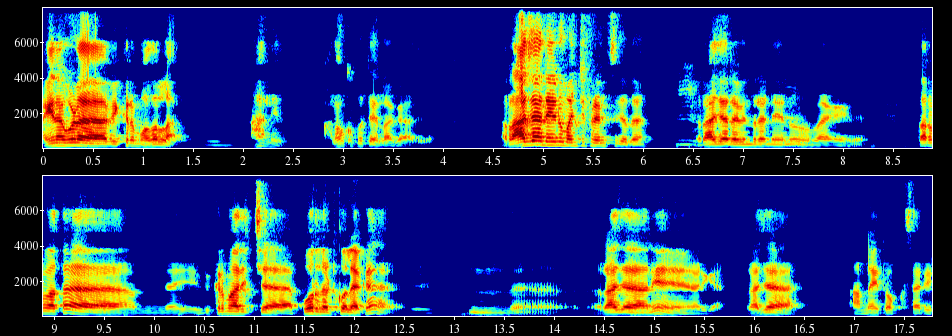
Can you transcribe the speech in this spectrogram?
అయినా కూడా విక్రమ్ వదల్లా. "ఆ, లేదు. కలవకపోతే ఎలాగా అది? రాజా నేను మంచి ఫ్రెండ్స్ కదా. రాజా రవీంద్ర నేను తర్వాత విక్రమాదిత్య పోరు తట్టుకోలేక రాజా అని అడిగా. రాజా అన్నయ్యతో ఒక్కసారి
